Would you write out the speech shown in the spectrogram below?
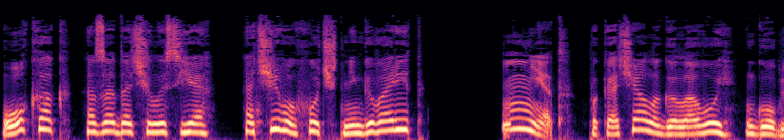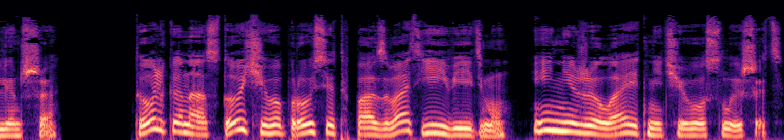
«О как!» — озадачилась я. А чего хочет, не говорит?» «Нет», — покачала головой гоблинша. «Только настойчиво просит позвать ей ведьму и не желает ничего слышать.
